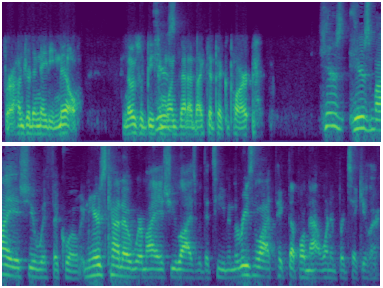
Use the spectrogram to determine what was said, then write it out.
for 180 mil, and those would be some ones that I'd like to pick apart. Here's here's my issue with the quote, and here's kind of where my issue lies with the team, and the reason why I picked up on that one in particular.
